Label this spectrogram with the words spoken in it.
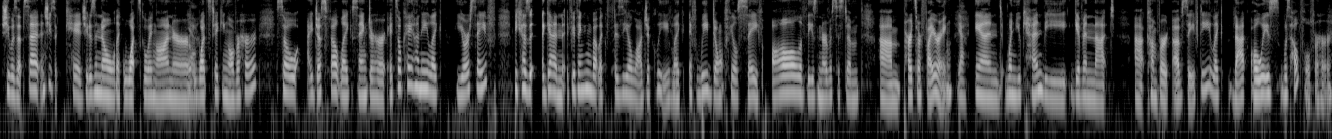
she was upset, and she's a kid. She doesn't know like what's going on or Yeah. what's taking over her. So I just felt like saying to her, "It's okay, honey. Like." You're safe because again, if you're thinking about like physiologically, like if we don't feel safe, all of these nervous system um, parts are firing. Yeah. And when you can be given that uh, comfort of safety, like that always was helpful for her.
